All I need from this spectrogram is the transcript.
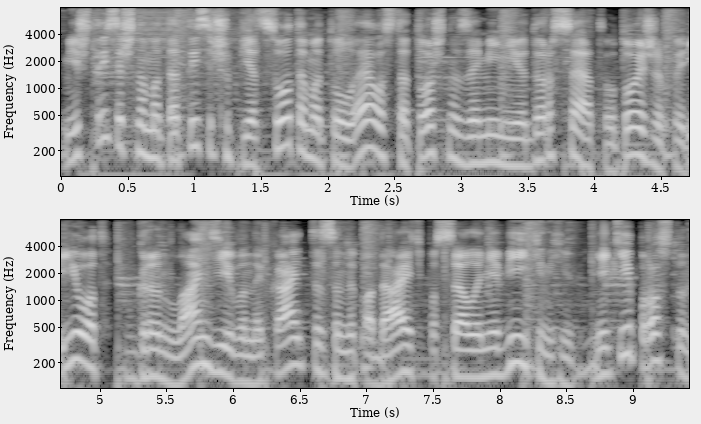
Між 1000 та 1500 Туле остаточно замінює Дорсет. У той же період в Гренландії виникають та занепадають поселення вікінгів, які просто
